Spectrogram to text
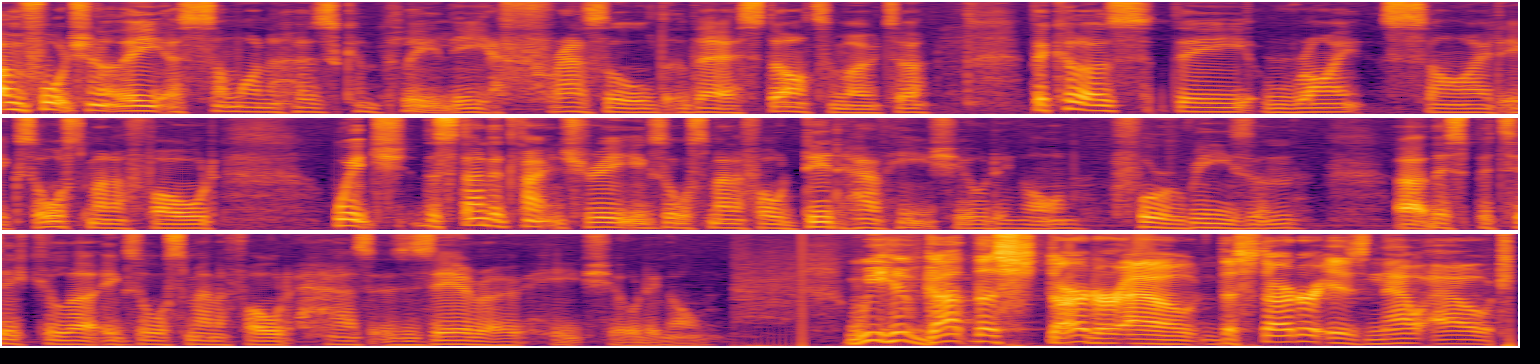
unfortunately someone has completely frazzled their starter motor, because the right side exhaust manifold which the standard factory exhaust manifold did have heat shielding on for a reason. Uh, this particular exhaust manifold has zero heat shielding on. We have got the starter out. The starter is now out.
